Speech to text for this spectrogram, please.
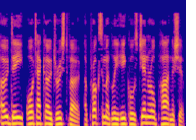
OD Ortačko Društvo approximately equals general partnership.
